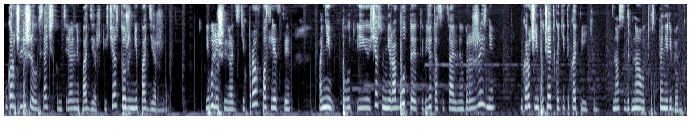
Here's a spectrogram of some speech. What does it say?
ну, короче, лишил всяческой материальной поддержки. И сейчас тоже не поддерживает. Его лишили родительских прав впоследствии. Они, и сейчас он не работает и ведет асоциальный образ жизни. Ну, короче, не получает какие-то копейки на, на вот воспитание ребенка.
